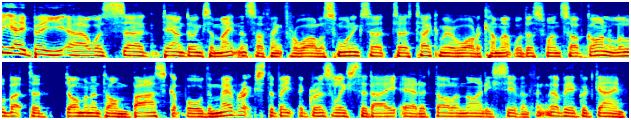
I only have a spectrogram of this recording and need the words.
TAB uh, was uh, down doing some maintenance, I think, for a while this morning, so it's uh, taken me a while to come up with this one. So I've gone a little bit to dominant on basketball. The Mavericks to beat the Grizzlies today at $1.97. I think that'll be a good game.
